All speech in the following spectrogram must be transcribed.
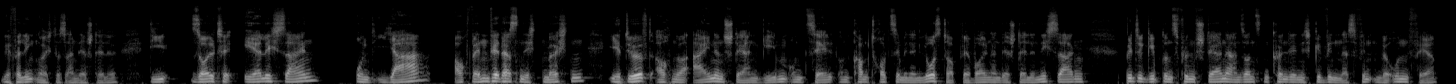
Wir verlinken euch das an der Stelle. Die sollte ehrlich sein und ja, auch wenn wir das nicht möchten, ihr dürft auch nur einen Stern geben und zählt und kommt trotzdem in den Lostopf. Wir wollen an der Stelle nicht sagen, bitte gebt uns fünf Sterne, ansonsten könnt ihr nicht gewinnen. Das finden wir unfair.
